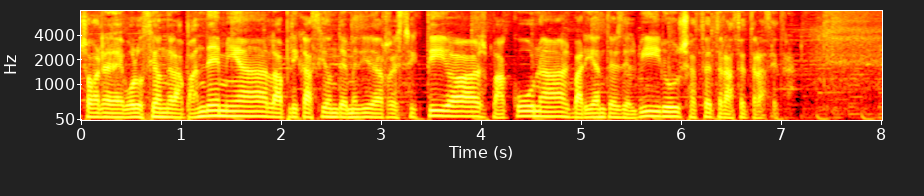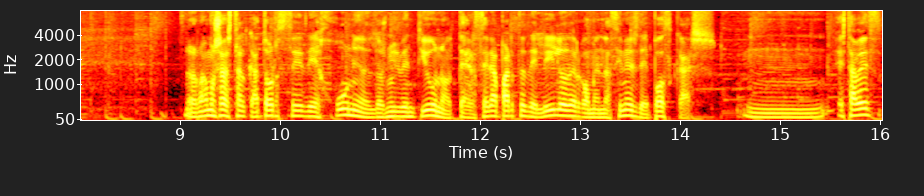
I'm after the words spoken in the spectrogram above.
sobre la evolución de la pandemia, la aplicación de medidas restrictivas, vacunas, variantes del virus, etcétera, etcétera, etcétera. Nos vamos hasta el 14 de junio del 2021, tercera parte del hilo de recomendaciones de podcast. Mm, esta vez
